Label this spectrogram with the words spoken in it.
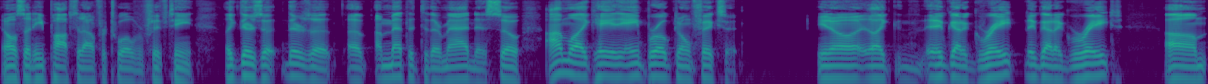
and all of a sudden he pops it out for twelve or fifteen. Like there's a there's a a, a method to their madness. So I'm like, hey, it ain't broke, don't fix it. You know, like they've got a great they've got a great um,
